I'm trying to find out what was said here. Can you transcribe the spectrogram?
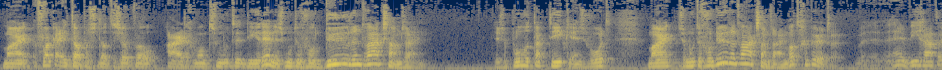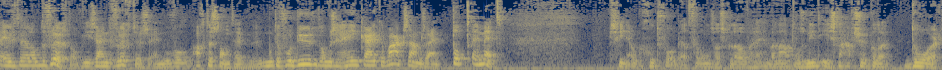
Maar vlakke etappes, dat is ook wel aardig, want ze moeten, die renners moeten voortdurend waakzaam zijn. Is een ploegentactiek enzovoort, maar ze moeten voortdurend waakzaam zijn. Wat gebeurt er? Wie gaat er eventueel op de vlucht? Of wie zijn de vluchters? En hoeveel achterstand hebben we? We moeten voortdurend om zich heen kijken, waakzaam zijn, tot en met. Misschien ook een goed voorbeeld voor ons als gelovigen. We laten ons niet in slaap sukkelen door.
